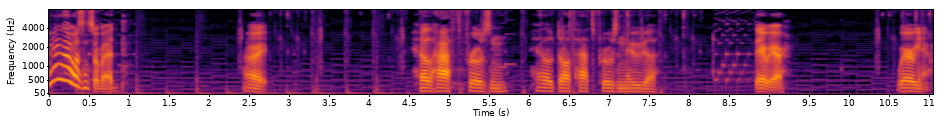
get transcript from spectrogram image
Eh, yeah, that wasn't so bad. Alright. Hell hath frozen. Hell doth hath frozen over. There we are. Where are we now?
